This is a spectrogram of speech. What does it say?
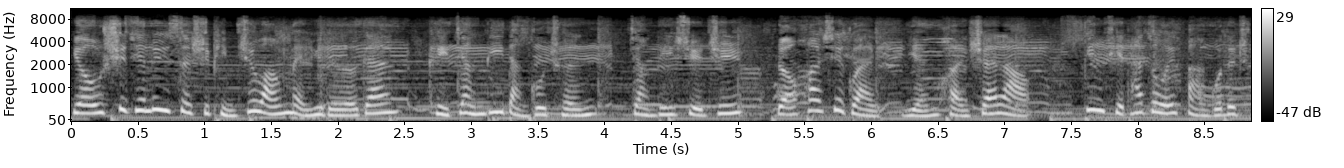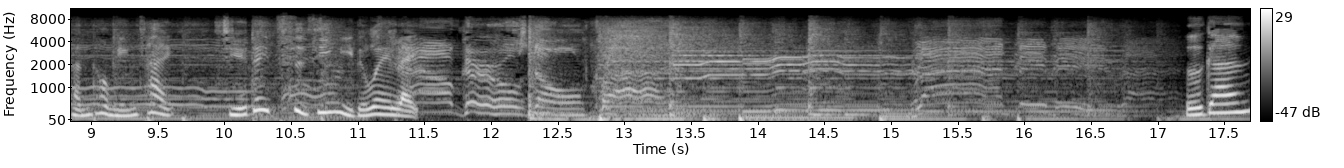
有“世界绿色食品之王”美誉的鹅肝，可以降低胆固醇、降低血脂、软化血管、延缓衰老，并且它作为法国的传统名菜，绝对刺激你的味蕾。鹅肝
